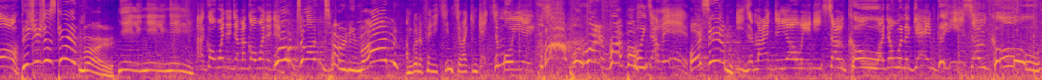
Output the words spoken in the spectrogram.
Oh, Did you just get him, bro? nearly, nearly, nearly. I got one of them. I got one of them. Well done, Tony, man. I'm gonna finish him so I can get some more loot. Ah, bro, right, right, Oh, bro. he's up here. Oh, I see him. He's a Mandalorian. He's so cool. I don't want to get him because he's so cool.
